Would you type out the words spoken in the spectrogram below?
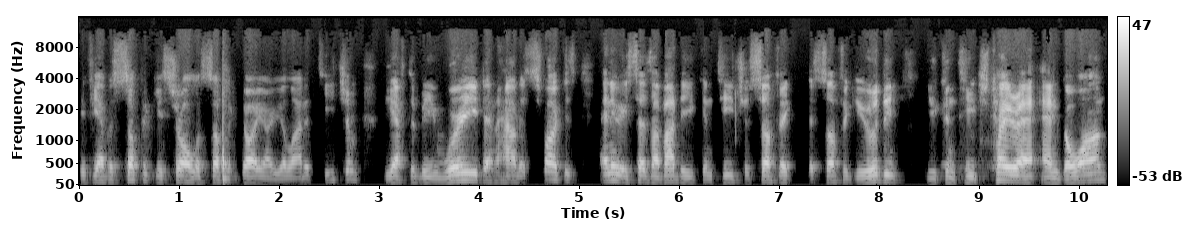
If you have a safek Yisrael, a safek guy, are you allowed to teach him? You have to be worried and how to is. Anyway, he says Avada, you can teach a safek, a safek Yehudi, you can teach Torah and go on.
